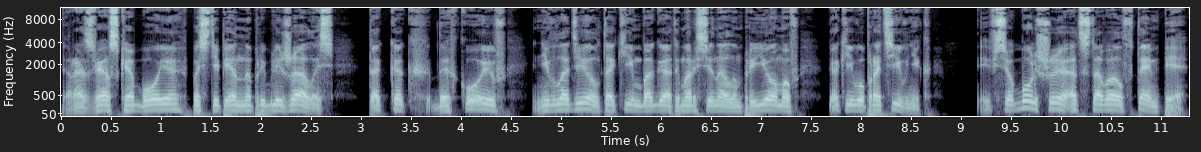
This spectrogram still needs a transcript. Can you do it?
Развязка боя постепенно приближалась, так как Дехкоев не владел таким богатым арсеналом приемов, как его противник, и все больше отставал в темпе.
